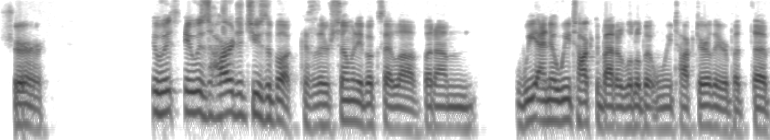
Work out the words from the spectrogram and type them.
Sure. It was it was hard to choose a book because there's so many books I love, but um we I know we talked about it a little bit when we talked earlier, but the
